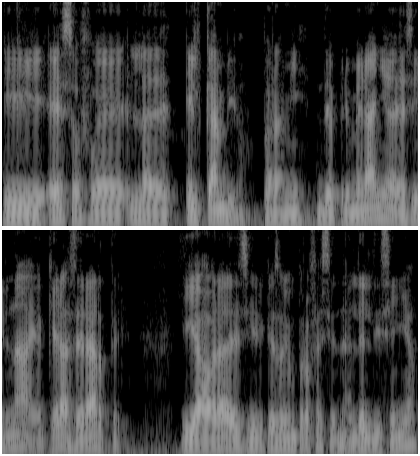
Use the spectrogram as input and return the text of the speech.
Y eso fue el cambio para mí, de primer año de decir, no, yo quiero hacer arte. Y ahora decir que soy un profesional del diseño,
